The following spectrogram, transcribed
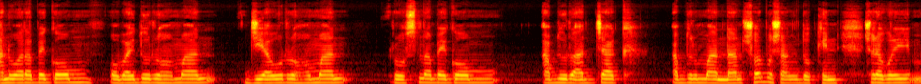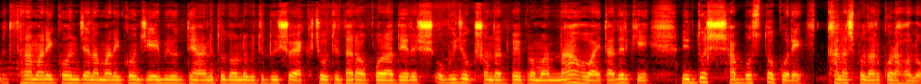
আনোয়ারা বেগম, ওবায়দুর রহমান, জিয়াউর রহমান রোসনা বেগম, আব্দুর রাজ্জাক আব্দুল মান্নান, সর্বসাং দক্ষিণ সোনাগুড়ি থানা মানিকগঞ্জ, জেলা মানিকগঞ্জ এর বিরুদ্ধে আনিত দণ্ডবিধি দুইশো এক চৌত্রিশ ধারা অপরাধের অভিযোগ সন্ধানভাবে প্রমাণ না হওয়ায় তাদেরকে নির্দোষ সাব্যস্ত করে খালাস প্রদান করা হলো।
